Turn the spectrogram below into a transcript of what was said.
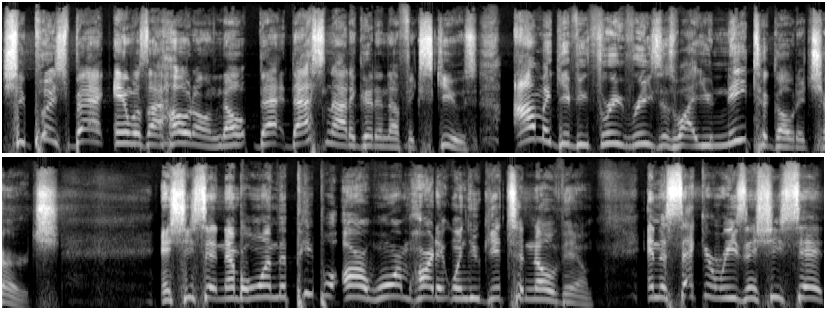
she pushed back and was like, hold on, nope, that, that's not a good enough excuse. I'm going to give you three reasons why you need to go to church. And she said, number one, the people are warm hearted when you get to know them. And the second reason, she said,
